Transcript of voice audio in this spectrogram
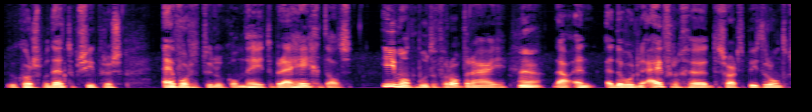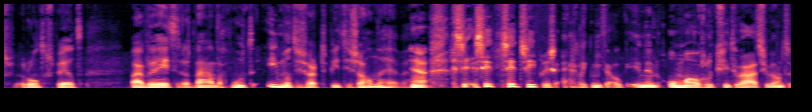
uw correspondent op Cyprus... er wordt natuurlijk om de hete brei heen gedanst. Iemand moet er voorop draaien. Ja. Nou, en, en er wordt nu ijverig uh, de Zwarte Piet rond, rondgespeeld... Maar we weten dat maandag moet iemand die Zwarte Piet in zijn handen hebben. Ja. Zit, zit Cyprus eigenlijk niet ook in een onmogelijke situatie? Want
